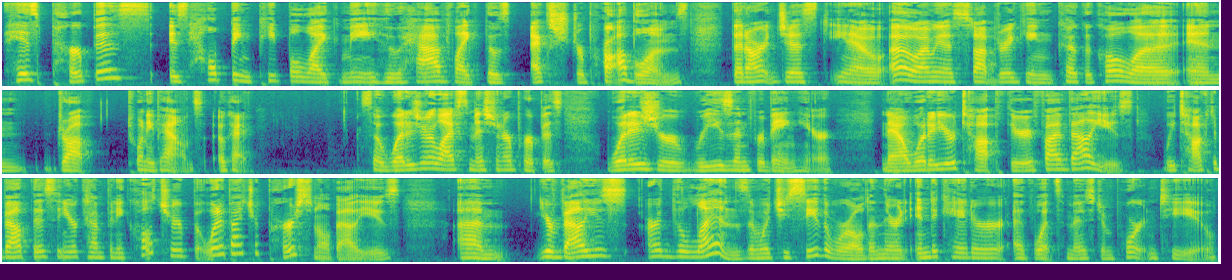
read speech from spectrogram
his purpose is helping people like me who have like those extra problems that aren't just you know oh I'm going to stop drinking Coca Cola and drop twenty pounds. Okay So, what is your life's mission or purpose? What is your reason for being here? Now, what are your top three or five values? We talked about this in your company culture, but what about your personal values? Um, your values are the lens in which you see the world, and they're an indicator of what's most important to you.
